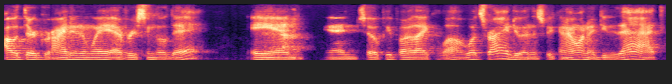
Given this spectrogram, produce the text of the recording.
out there grinding away every single day. And yeah. And so people are like, well, what's Ryan doing this weekend? I want to do that.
